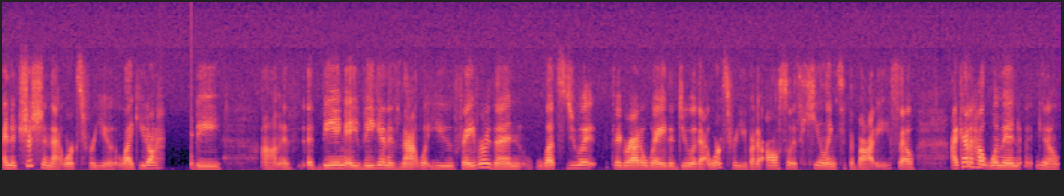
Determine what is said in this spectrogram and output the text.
and nutrition that works for you. Like you don't have to be Um, if, if being a vegan is not what you favor, then let's do it, figure out a way to do it that works for you, but it also is healing to the body. So I kind of help women, you know,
